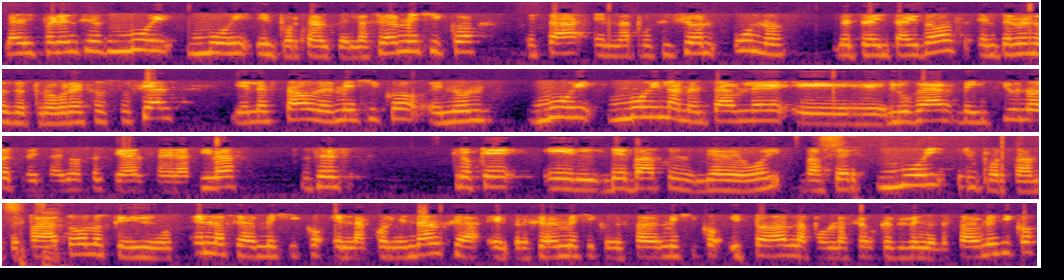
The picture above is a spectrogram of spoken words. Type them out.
La diferencia es muy, muy importante. La Ciudad de México está en la posición 1 de 32 en términos de progreso social y el Estado de México en un muy, muy lamentable eh, lugar 21 de 32 entidades federativas. Entonces, creo que el debate del día de hoy va a ser muy importante para todos los que vivimos en la Ciudad de México, en la colindancia entre Ciudad de México y Estado de México y toda la población que vive en el Estado de México,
